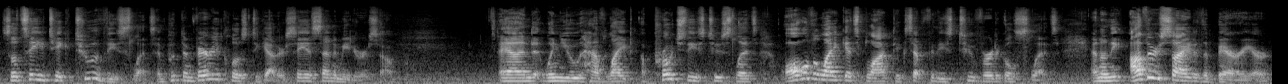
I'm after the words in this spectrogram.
So let's say you take two of these slits and put them very close together, say a centimeter or so. And when you have light approach these two slits, all the light gets blocked except for these two vertical slits. And on the other side of the barrier,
